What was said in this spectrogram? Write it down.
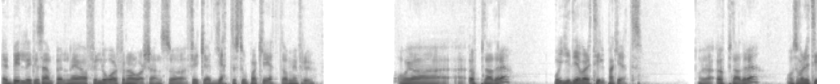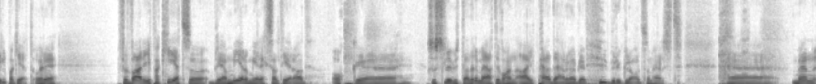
ett billigt exempel, när jag fyllde år för några år sedan så fick jag ett jättestort paket av min fru. Och jag öppnade det och i det var det ett till paket. Och jag öppnade det och så var det ett till paket. Och det, för varje paket så blev jag mer och mer exalterad. Och eh, så slutade det med att det var en iPad där och jag blev hur glad som helst. Eh, men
